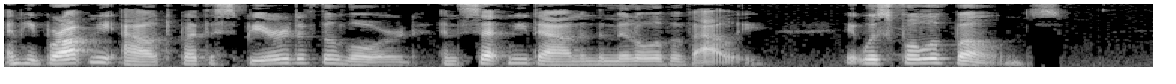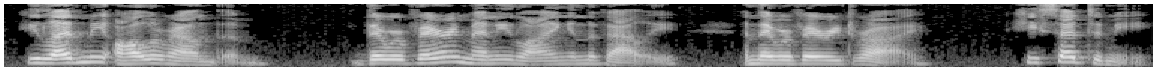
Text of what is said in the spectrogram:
and he brought me out by the Spirit of the Lord, and set me down in the middle of a valley. It was full of bones. He led me all around them. There were very many lying in the valley, and they were very dry. He said to me,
